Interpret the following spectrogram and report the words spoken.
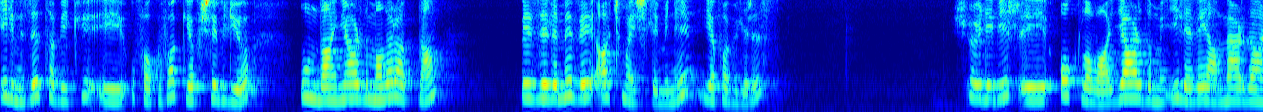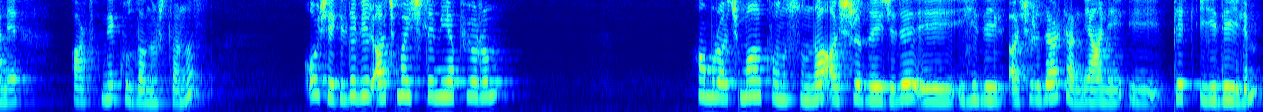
Elimize tabii ki e, ufak ufak yapışabiliyor. Undan yardım alaraktan bezeleme ve açma işlemini yapabiliriz. Şöyle bir e, oklava yardımı ile veya merdane artık ne kullanırsanız o şekilde bir açma işlemi yapıyorum. Hamur açma konusunda aşırı derecede e, iyi değil. Aşırı derken yani e, pek iyi değilim.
